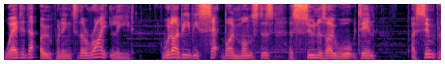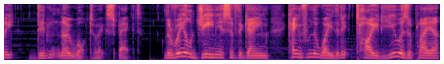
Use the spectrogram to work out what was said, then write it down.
Where did the opening to the right lead? Would I be beset by monsters as soon as I walked in? I simply didn't know what to expect. The real genius of the game came from the way that it tied you as a player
